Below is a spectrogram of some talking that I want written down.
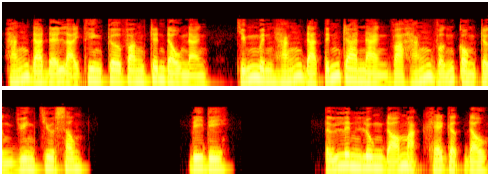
Hắn đã để lại thiên cơ văn trên đầu nàng, chứng minh hắn đã tính ra nàng và hắn vẫn còn trần duyên chưa xong. Đi đi. Tử Linh lung đỏ mặt khẽ gật đầu.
